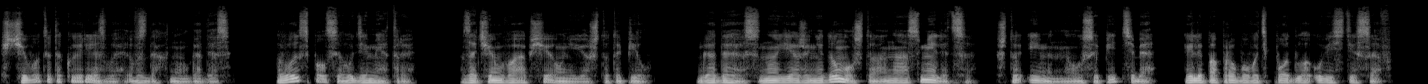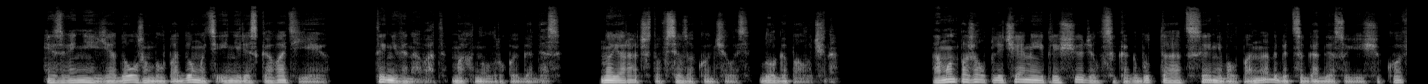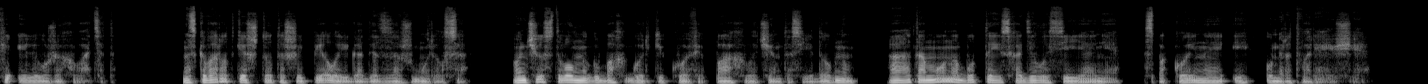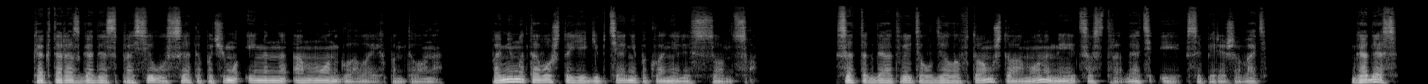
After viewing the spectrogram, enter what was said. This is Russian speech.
«С чего ты такой резвый?» — вздохнул Гадес. «Выспался у Диметры. Зачем вообще у нее что-то пил?» «Гадес, но я же не думал, что она осмелится. Что именно, усыпить тебя? Или попробовать подло увести Сеф?» «Извини, я должен был подумать и не рисковать ею. Ты не виноват», — махнул рукой Гадес. «Но я рад, что все закончилось благополучно». Амон пожал плечами и прищурился, как будто оценивал, понадобится Гадесу еще кофе или уже хватит. На сковородке что-то шипело, и Гадес зажмурился. Он чувствовал на губах горький кофе, пахло чем-то съедобным, а от Амона будто исходило сияние, спокойное и умиротворяющее. Как-то раз Гадес спросил у Сета, почему именно Амон глава их пантеона, помимо того, что египтяне поклонялись солнцу. Сет тогда ответил, дело в том, что Амон умеет сострадать и сопереживать. «Гадес!»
